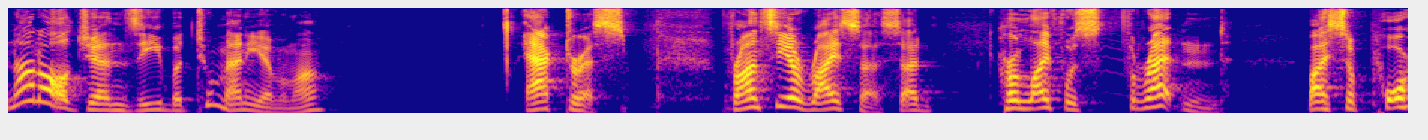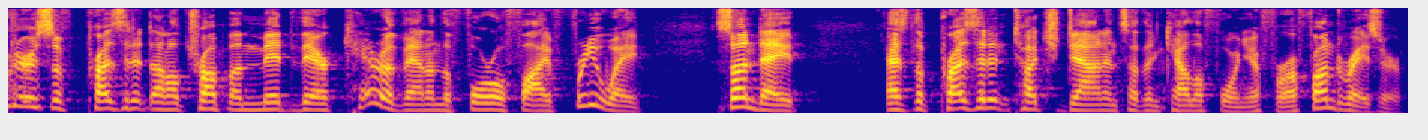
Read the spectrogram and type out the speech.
Not all Gen Z, but too many of them, huh? Actress Francia Raisa said her life was threatened by supporters of President Donald Trump amid their caravan on the 405 freeway Sunday as the president touched down in Southern California for a fundraiser.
